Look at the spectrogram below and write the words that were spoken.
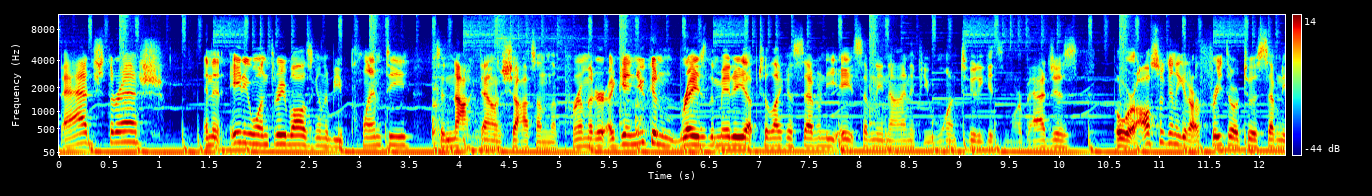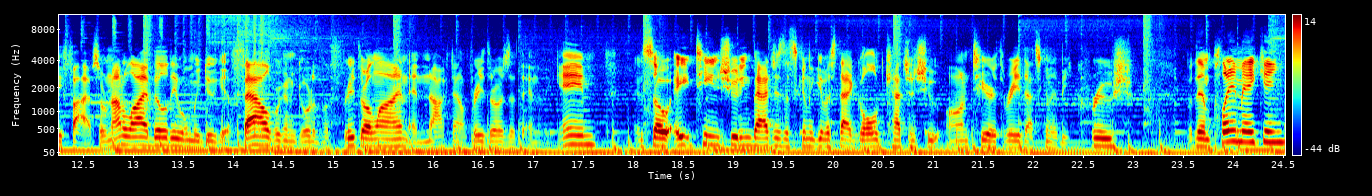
badge thresh, and an 81 three ball is going to be plenty to knock down shots on the perimeter. Again, you can raise the midi up to like a 78, 79 if you want to to get some more badges. But we're also going to get our free throw to a 75. So we're not a liability when we do get fouled. We're going to go to the free throw line and knock down free throws at the end of the game. And so 18 shooting badges, that's going to give us that gold catch and shoot on tier 3. That's going to be crucial. But then playmaking,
